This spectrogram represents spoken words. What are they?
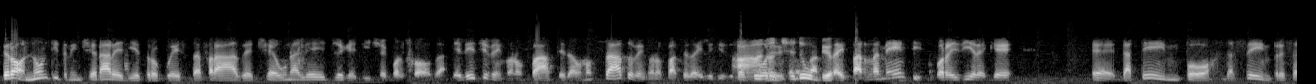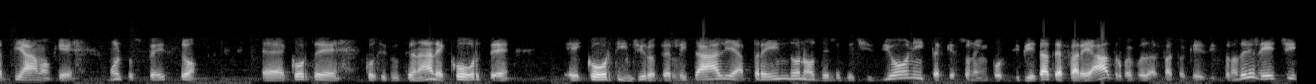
Però non ti trincerare dietro questa frase, c'è una legge che dice qualcosa. Le leggi vengono fatte da uno Stato, vengono fatte dai legislatori, ah, dai parlamenti. Vorrei dire che eh, da tempo, da sempre sappiamo che molto spesso eh, Corte Costituzionale, Corte e corti in giro per l'Italia prendono delle decisioni perché sono impossibilitate a fare altro proprio dal fatto che esistono delle leggi,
